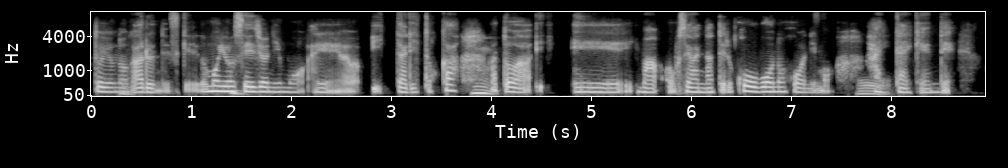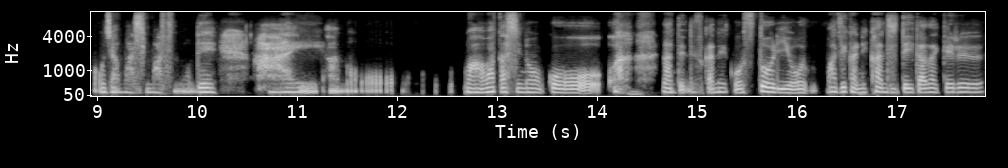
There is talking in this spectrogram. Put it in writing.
というのがあるんですけれども、養成所にも、えー行ったりとか、うん。あとは、えー今お世話になっている工房の方にも、はい、体験でお邪魔しますので、はい、あの、まあ私のこう、なんていうんですかね、こうストーリーを間近に感じていただける、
